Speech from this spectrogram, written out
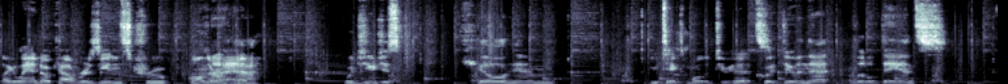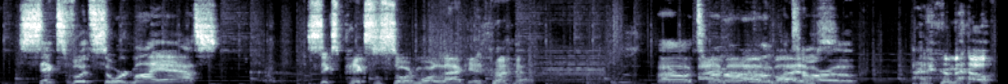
like Lando Calrissian's troop on their head. Would you just kill him? he takes more than two hits. Quit doing that little dance. Six foot sword my ass. Six pixel sword, more like it. oh, I'm turn out around, of items. I am out.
